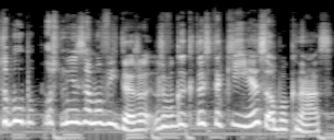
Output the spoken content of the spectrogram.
to było po prostu niesamowite, że, że w ogóle ktoś taki jest obok nas.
